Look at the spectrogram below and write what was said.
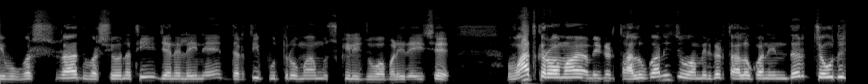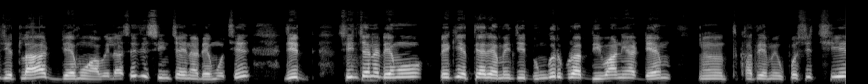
તેવો વરસાદ વરસ્યો નથી, જેને લઈને ધરતીપુત્રોમાં મુશ્કેલી જોવા મળી રહી છે. વાત કરવામાં આવે અમીરગઢ તાલુકાની, જો અમીરગઢ તાલુકાની અંદર ચૌદ જેટલા ડેમો આવેલા છે, જે સિંચાઈના ડેમો છે, જે સિંચાઈના ડેમો પૈકી અત્યારે અમે જે ડુંગરપુરા દિવાણિયા ડેમ ખાતે અમે ઉપસ્થિત છીએ.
